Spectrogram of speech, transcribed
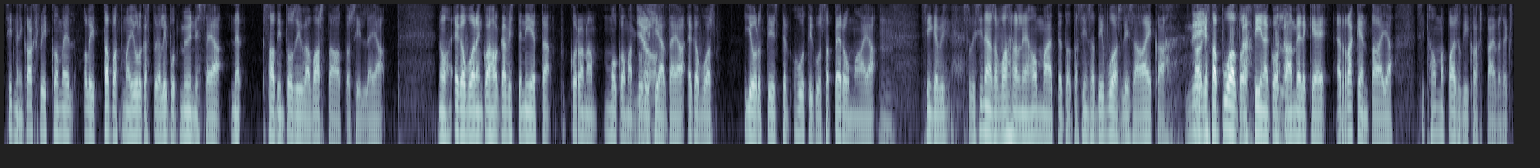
Sitten meni kaksi viikkoa, meillä oli tapahtuma julkaistu ja liput myynnissä, ja ne saatiin tosi hyvä vastaanotto sille, ja no, eka vuoden kohdalla kävi sitten niin, että koronan mokoma tuli Joo. sieltä, ja eka vuosi jouduttiin sitten huhtikuussa perumaan, ja mm siinä kävi, se oli sinänsä vaarallinen homma, että tota, siinä saatiin vuosi lisää aikaa. Niin. Tai oikeastaan puolitoista äh, siinä kohtaa kyllä. melkein rakentaa ja sitten homma paisukin kaksipäiväiseksi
